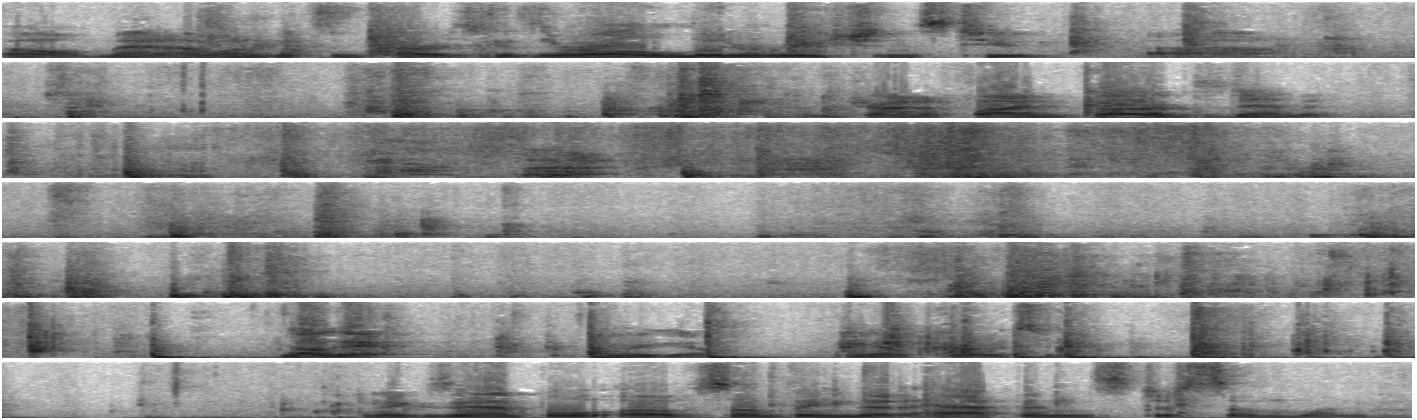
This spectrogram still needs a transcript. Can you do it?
oh man, I want to get some cards because they're all alliterations too. Uh, I'm trying to find cards. Damn it. Okay. There we go. I got cards here. An example of something that happens to someone.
